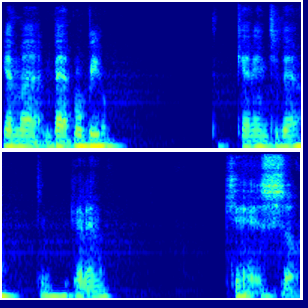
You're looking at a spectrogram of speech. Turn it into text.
get my Batmobile to get into there to get in. Okay, so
